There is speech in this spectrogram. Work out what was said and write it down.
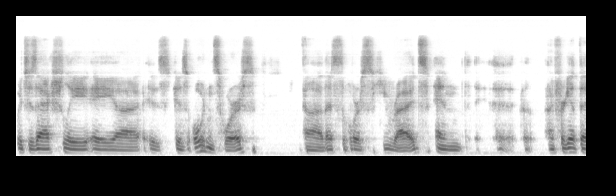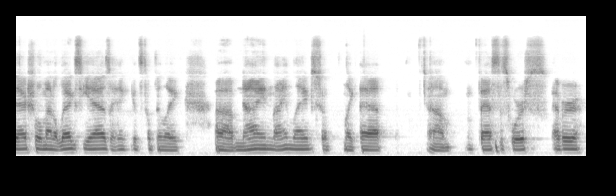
which is actually a uh, is is Odin's horse. Uh, that's the horse he rides, and uh, I forget the actual amount of legs he has. I think it's something like um, nine nine legs, something like that. Um, fastest horse ever.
